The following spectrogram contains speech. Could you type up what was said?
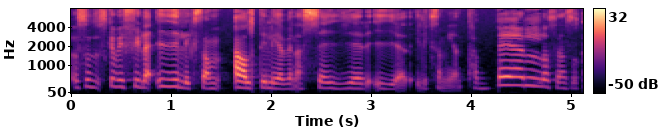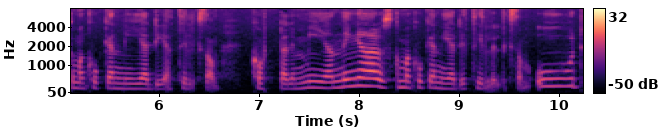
och så ska vi fylla i liksom allt eleverna säger i, liksom i en tabell och sen så ska man koka ner det till liksom kortare meningar och så ska man koka ner det till liksom ord.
